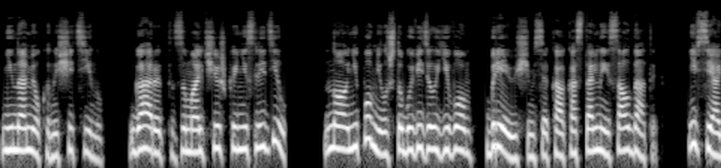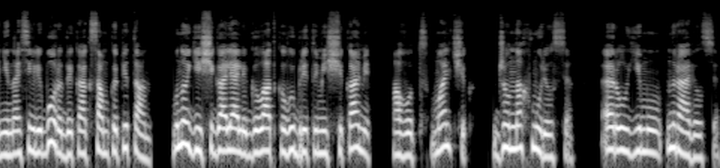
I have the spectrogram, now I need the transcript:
ни намека на щетину. Гаррет за мальчишкой не следил, но не помнил, чтобы видел его бреющимся, как остальные солдаты. Не все они носили бороды, как сам капитан. Многие щеголяли гладко выбритыми щеками, а вот мальчик... Джон нахмурился. Эрл ему нравился.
